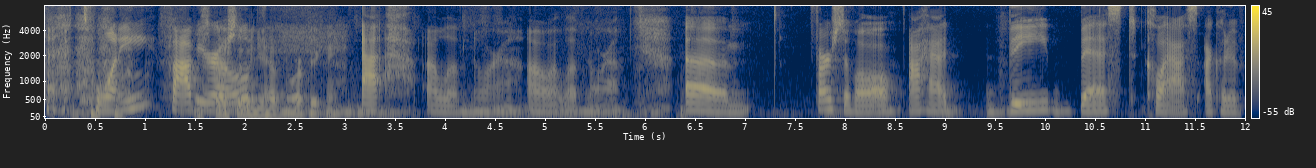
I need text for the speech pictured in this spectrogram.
25 year old, Especially when you have Nora Pickney. I, I love Nora. Oh, I love Nora. Um, first of all, I had the best class I could have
